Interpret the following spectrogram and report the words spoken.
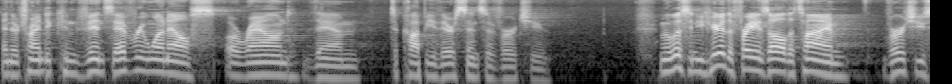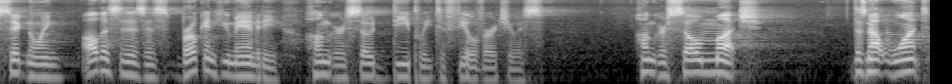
and they're trying to convince everyone else around them to copy their sense of virtue. I mean, listen, you hear the phrase all the time virtue signaling. All this is is broken humanity hungers so deeply to feel virtuous, hungers so much, does not want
